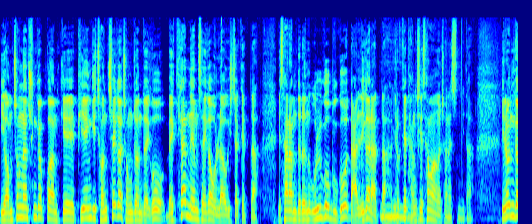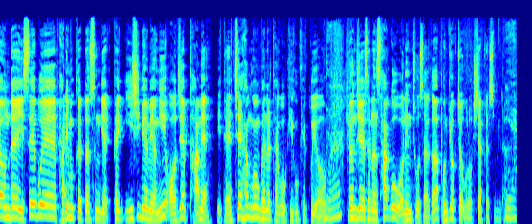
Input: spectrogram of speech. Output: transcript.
이 엄청난 충격과 함께 비행기 전체가 정전되고 매캐한 냄새가 올라오기 시작했다. 이 사람들은 울고부고 난리가 났다. 음. 이렇게 당시 상황을 전했습니다. 이런 가운데 이 세부에 발이 묶였던 승객 120여 명이 어젯밤에 이 대체 항공편을 타고 귀국했고요. 네. 현지에서는 사고 원인 조사가 본격적으로 시작됐습니다. 예.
